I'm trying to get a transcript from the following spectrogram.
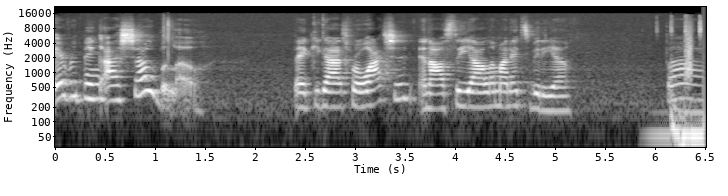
everything I show below. Thank you guys for watching, and I'll see y'all in my next video. Bye.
